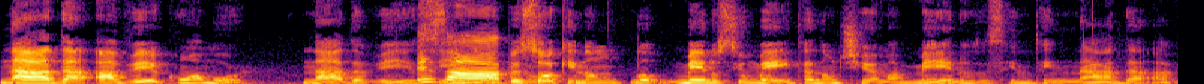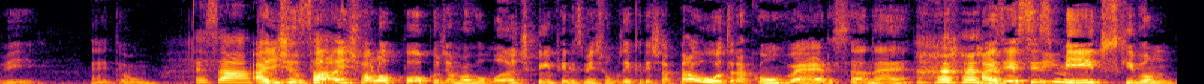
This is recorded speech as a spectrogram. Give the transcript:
nada a ver com amor. Nada a ver, assim. Exato. Uma pessoa que não, não, menos ciumenta não te ama menos, assim, não tem nada a ver. Né? Então, exato, a gente, exato. Fala, a gente falou pouco de amor romântico, infelizmente vamos ter que deixar para outra conversa, né? Mas esses mitos que vão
